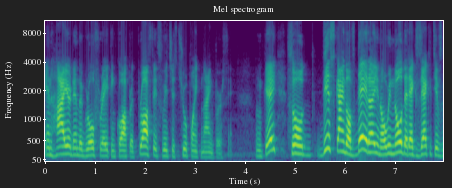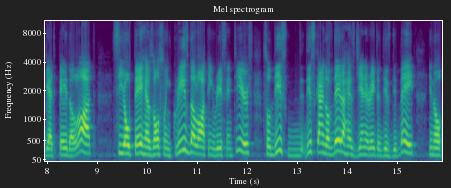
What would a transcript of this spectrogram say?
and higher than the growth rate in corporate profits, which is 2.9%. Okay, so this kind of data, you know, we know that executives get paid a lot. CEO pay has also increased a lot in recent years. So this this kind of data has generated this debate, you know,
